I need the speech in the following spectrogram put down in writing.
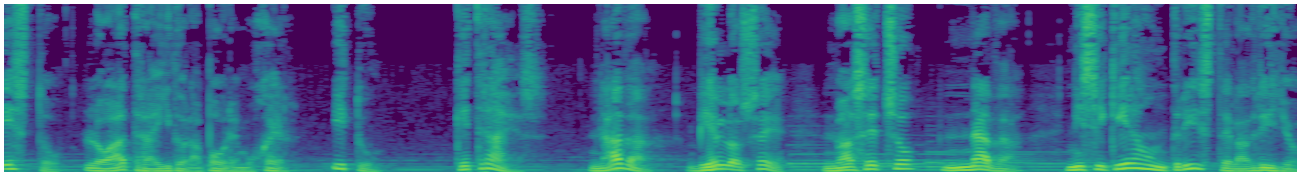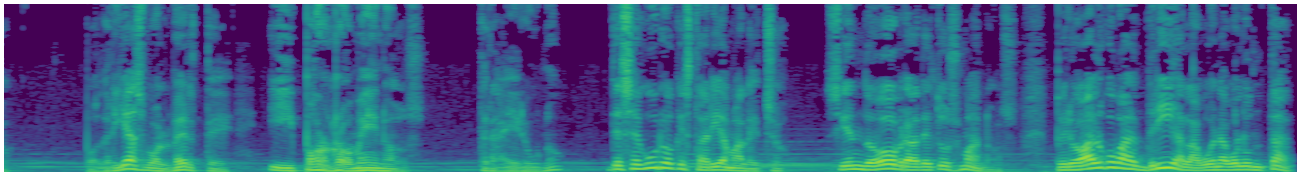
Esto lo ha traído la pobre mujer. ¿Y tú? ¿Qué traes? Nada, bien lo sé, no has hecho nada, ni siquiera un triste ladrillo. Podrías volverte y por lo menos traer uno. De seguro que estaría mal hecho, siendo obra de tus manos, pero algo valdría la buena voluntad.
